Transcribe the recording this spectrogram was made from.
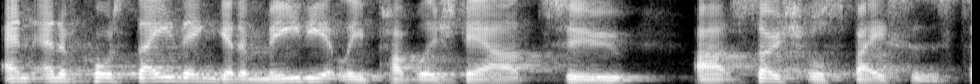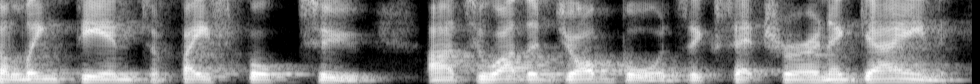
And, and of course, they then get immediately published out to uh, social spaces, to LinkedIn, to Facebook, to uh, to other job boards, etc. And again,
